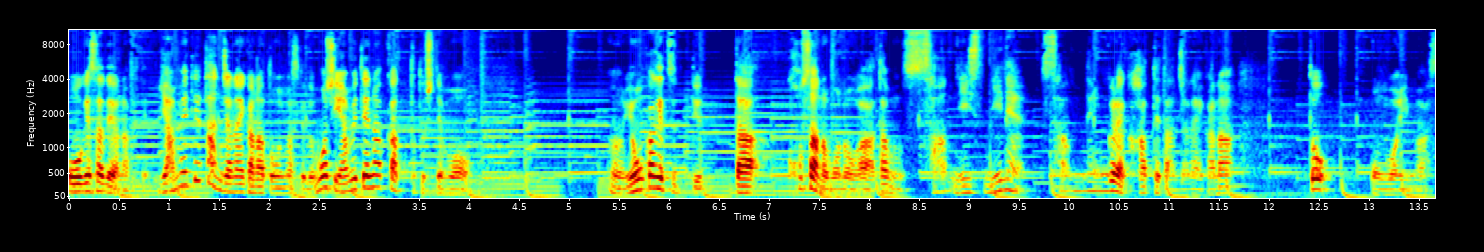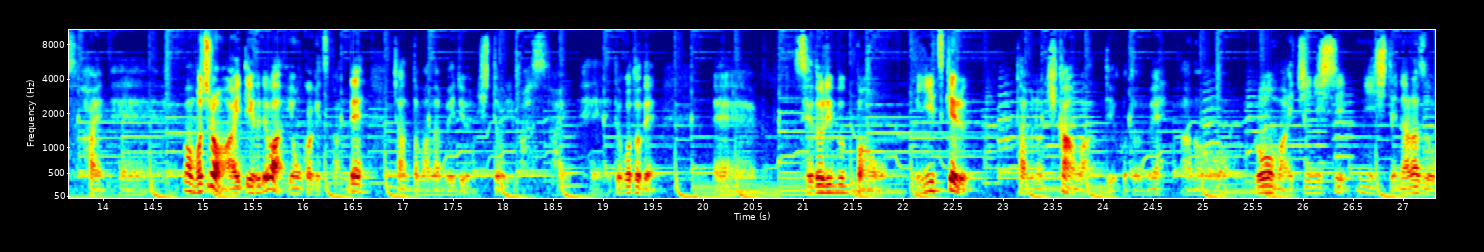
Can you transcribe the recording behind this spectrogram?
大げさではなくて、やめてたんじゃないかなと思いますけど、もしやめてなかったとしても、うん、4ヶ月って言った濃さのものが多分 2, 2年、3年ぐらいかかってたんじゃないかな。と思います。はい。えー、まあ、もちろん ITF では4ヶ月間でちゃんと学べるようにしております。はい。えー、ということで、えー、セドリ物販を身につけるための期間はっていうことでね、あの、ローマ1日にしてならずを、え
